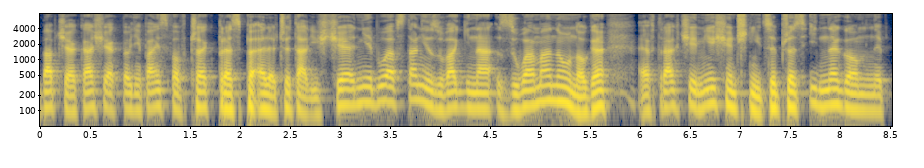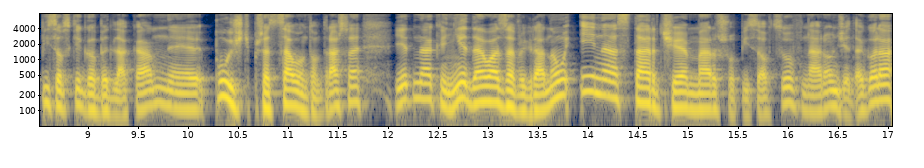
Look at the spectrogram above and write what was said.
Babcia Kasia, jak pewnie Państwo w czekpress.pl czytaliście, nie była w stanie z uwagi na złamaną nogę e, w trakcie miesięcznicy przez innego pisowskiego bydlaka e, pójść przez całą tą trasę, jednak nie dała za wygraną i na starcie marszu pisowców na rondzie Gaulle'a,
